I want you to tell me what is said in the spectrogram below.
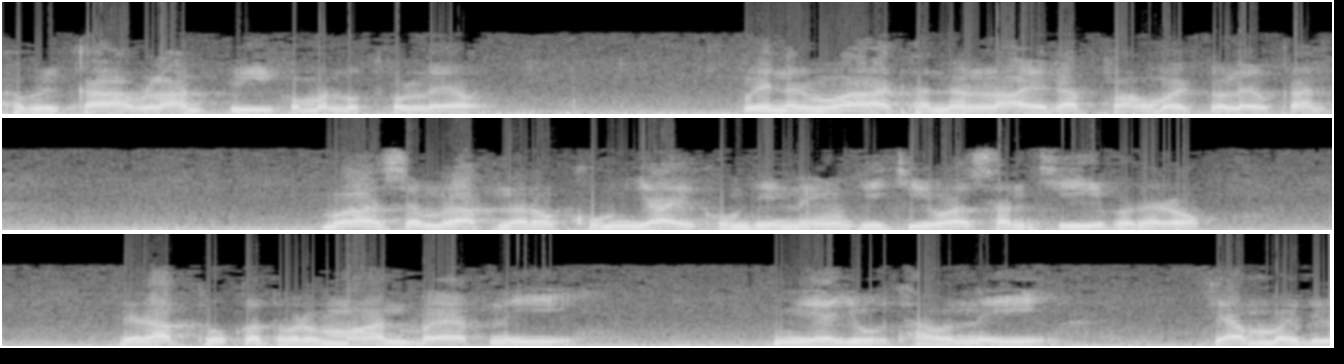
เข้าไปเก้าล้านปีของมนุษย์คนแล้วเป็นนั้นว่าท่านนั้นหลายรับฟังไว้ก็แล้วกัน ว่าสำหรับนรกขุมใหญ่ขุมที่หนึ่งที่ชื่อว่าสันชีพระนรก ได้รับทุกขทรมานแบบนี้ มีอายุเท่านี้จำไว้ด้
